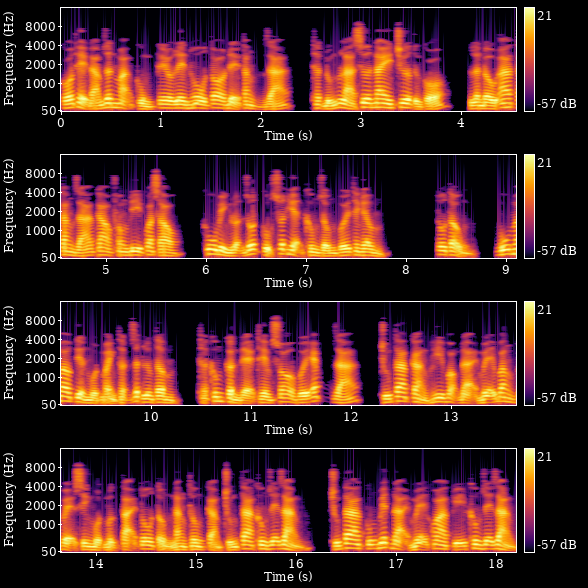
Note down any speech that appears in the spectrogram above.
Có thể đám dân mạng cùng kêu lên hô to để tăng giá, thật đúng là xưa nay chưa từng có, lần đầu a tăng giá cao phong đi qua sau, khu bình luận rốt cục xuất hiện không giống với thanh âm tô tổng vũ mao tiền một mảnh thật rất lương tâm, thật không cần để thêm so với ép giá, chúng ta càng hy vọng đại mễ băng vệ sinh một mực tại tô tổng năng thông cảm chúng ta không dễ dàng, chúng ta cũng biết đại mễ khoa ký không dễ dàng,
